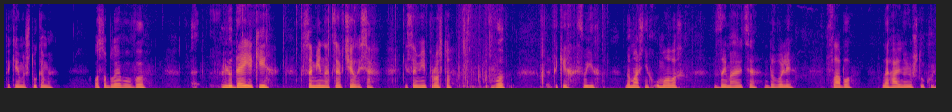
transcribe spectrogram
такими штуками, особливо в е, людей, які самі на це вчилися. І самі просто в таких своїх домашніх умовах займаються доволі слабо легальною штукою.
